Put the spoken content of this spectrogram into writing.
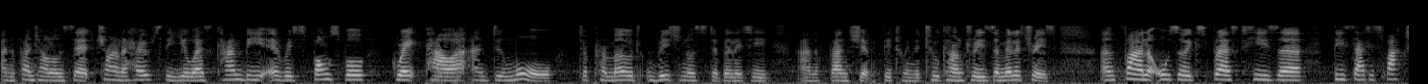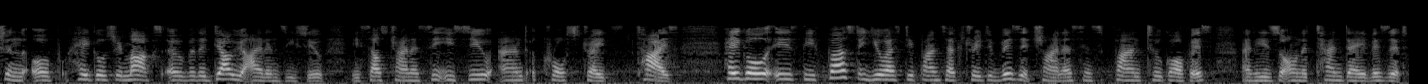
And Fan Changlong said China hopes the U.S. can be a responsible great power and do more to promote regional stability and friendship between the two countries and militaries. And Fan also expressed his uh, dissatisfaction of Hagel's remarks over the Diaoyu Islands issue, the South China Sea issue, and cross-strait ties. Hagel is the first U.S. Defense Secretary to visit China since Fan took office, and he's on a 10-day visit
